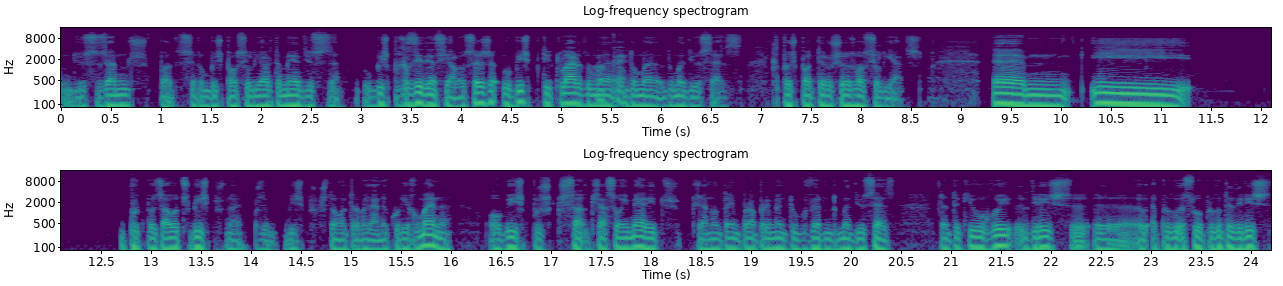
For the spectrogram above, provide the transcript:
diocesanos pode ser um bispo auxiliar, também é diocesano. O bispo residencial, ou seja, o bispo titular de uma, okay. de uma, de uma diocese, que depois pode ter os seus auxiliares. Um, ehm, e porque depois há outros bispos, não é? por exemplo, bispos que estão a trabalhar na Curia Romana, ou bispos que, são, que já são eméritos, que já não têm propriamente o governo de uma diocese. Portanto, aqui o Rui dirige-se, uh, a, a, sua pergunta dirige-se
